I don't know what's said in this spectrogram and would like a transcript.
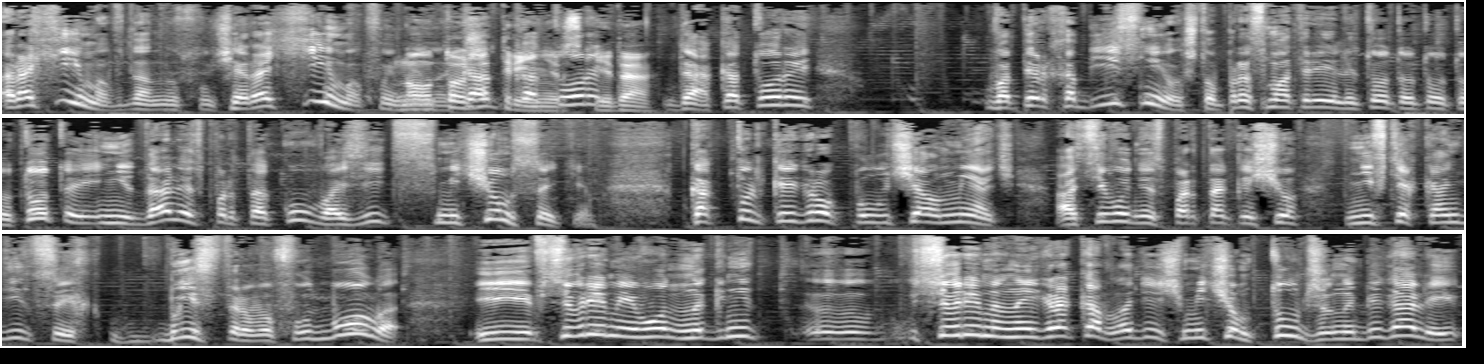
Рахимов в данном случае. Рахимов именно. Но тоже тренерский, который, да. Да, который во-первых, объяснил, что просмотрели то-то, то-то, то-то, и не дали Спартаку возить с мячом с этим. Как только игрок получал мяч, а сегодня Спартак еще не в тех кондициях быстрого футбола, и все время его нагнет... Э, все время на игрока, владеющего мячом, тут же набегали.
